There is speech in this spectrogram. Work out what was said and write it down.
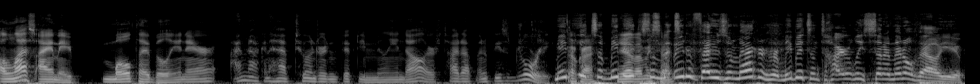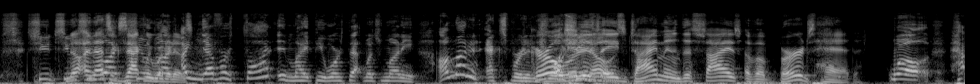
unless I am a multi-billionaire, I'm not gonna have two hundred and fifty million dollars tied up in a piece of jewelry. Maybe Okay. it's a, maybe Yeah, it's a, maybe the value doesn't matter to her. Maybe it's entirely sentimental value. She, she, No, she'd and that's like- exactly what it like, is. I never thought it might be worth that much money. I'm not an expert in Girl, jewelry. it is knows? a diamond the size of a bird's head. Well, how,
